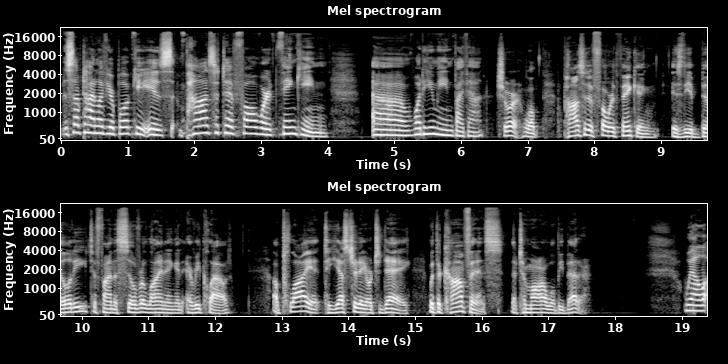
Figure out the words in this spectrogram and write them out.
the subtitle of your book is Positive Forward Thinking. Uh, what do you mean by that? Sure. Well, positive forward thinking is the ability to find the silver lining in every cloud, apply it to yesterday or today with the confidence that tomorrow will be better. Well,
